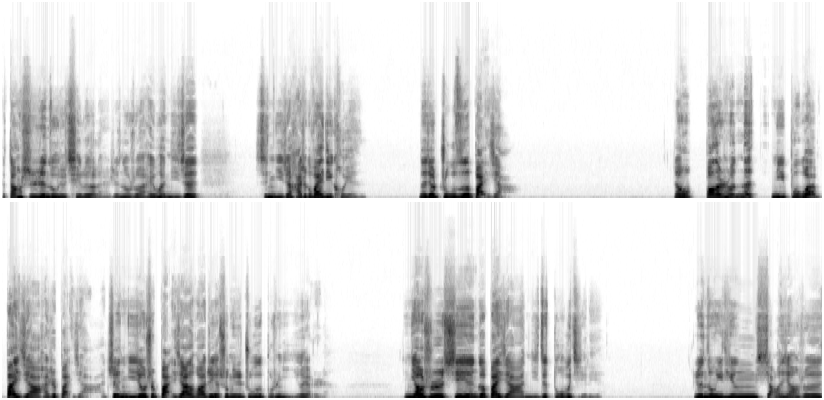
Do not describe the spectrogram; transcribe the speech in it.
这当时仁宗就气乐了。仁宗说：“哎呦你这是你这还是个外地口音，那叫诸子百家。”包大人说：“那你不管败家还是百家，这你就是百家的话，这也说明这珠子不是你一个人的。你要是谐音个败家，你这多不吉利。”仁宗一听，想了想，说：“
